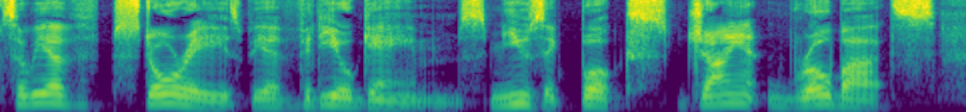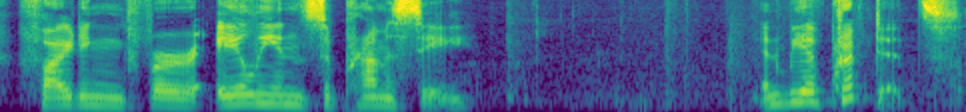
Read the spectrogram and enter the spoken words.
So we have stories, we have video games, music, books, giant robots fighting for alien supremacy. And we have cryptids,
